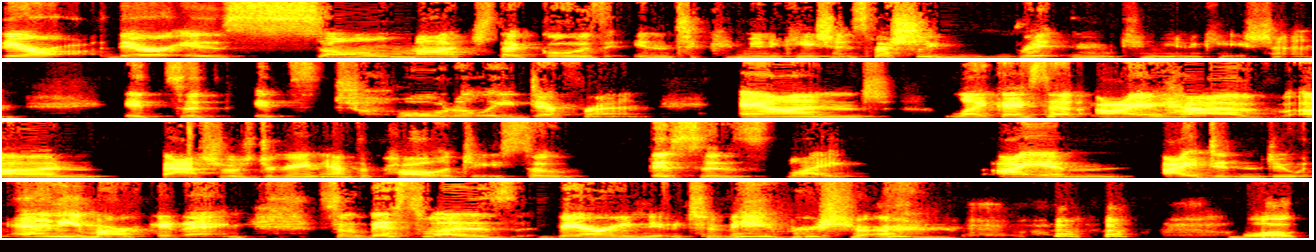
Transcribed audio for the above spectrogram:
there there is so much that goes into communication, especially written communication. It's a it's totally different. And like I said, I have a bachelor's degree in anthropology. So this is like I am I didn't do any marketing. So this was very new to me for sure. well,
